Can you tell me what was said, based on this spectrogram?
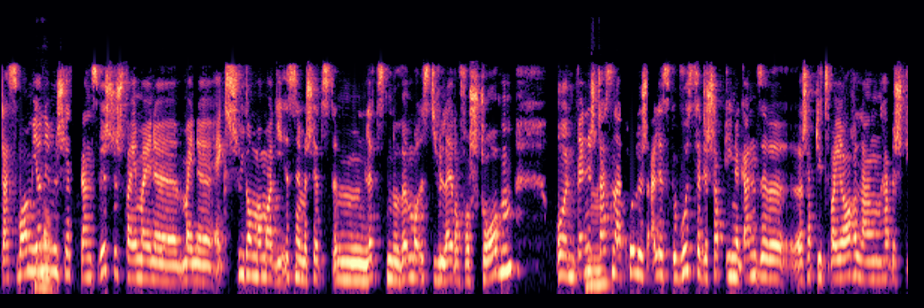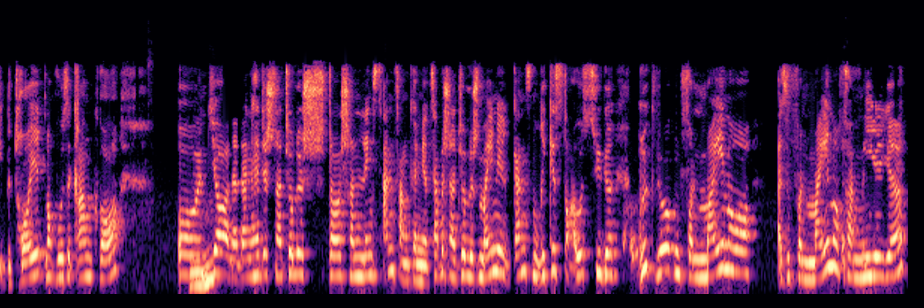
das war mir Genau. nämlich jetzt ganz wichtig, weil meine, meine Ex-Schwiegermama, die ist nämlich jetzt im letzten November, ist die leider verstorben. Und wenn ich Mhm. das natürlich alles gewusst hätte, ich habe die eine ganze, ich habe die zwei Jahre lang, habe ich die betreut, noch wo sie krank war. Und Mhm. ja, na, dann hätte ich natürlich da schon längst anfangen können. Jetzt habe ich natürlich meine ganzen Registerauszüge rückwirkend von meiner, also von meiner Familie,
